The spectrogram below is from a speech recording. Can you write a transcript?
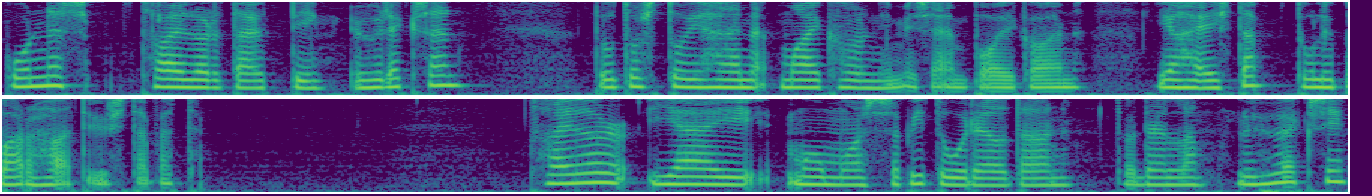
Kunnes Tyler täytti yhdeksän, tutustui hän Michael-nimiseen poikaan ja heistä tuli parhaat ystävät. Tyler jäi muun muassa pituudeltaan todella lyhyeksi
